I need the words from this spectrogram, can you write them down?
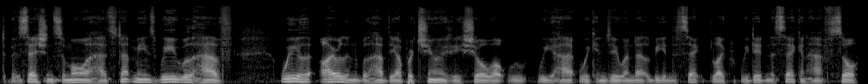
the possession Samoa had. So that means we will have we'll Ireland will have the opportunity to show what we we, ha- we can do, and that'll be in the sec- like we did in the second half. So,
